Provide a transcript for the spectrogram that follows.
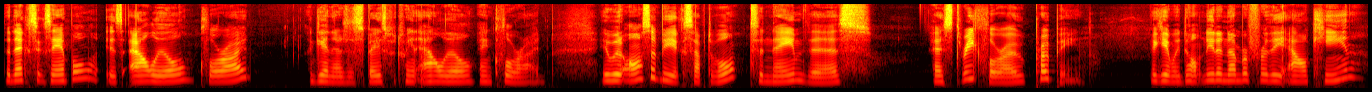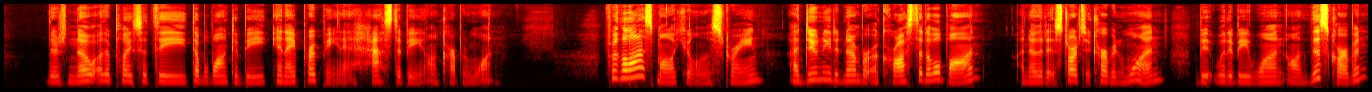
The next example is allyl chloride. Again, there's a space between allyl and chloride. It would also be acceptable to name this as 3-chloropropene. Again, we don't need a number for the alkene. There's no other place that the double bond could be in a propene. It has to be on carbon 1. For the last molecule on the screen, I do need a number across the double bond. I know that it starts at carbon 1, but would it be 1 on this carbon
